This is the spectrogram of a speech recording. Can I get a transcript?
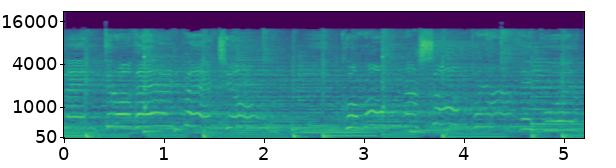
dentro del pecho como una sombra de cuerpo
